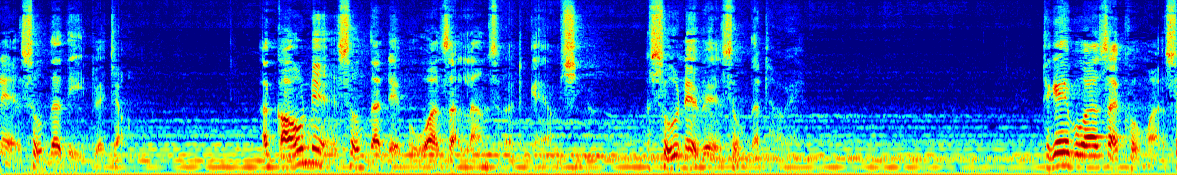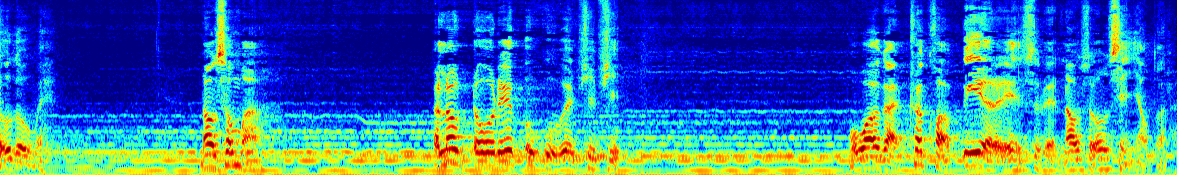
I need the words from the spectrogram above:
နဲ့အဆုံးသတ်တဲ့အတွက်ကြောင့်အကောင်းနဲ့အဆုံးသတ်တဲ့ဘဝဇာလန်းဆိုတာတကယ်မရှိဘူးအဆိုးနဲ့ပဲအဆုံးသတ်တာပဲတကယ်ဘဝဇာခုံမှာအဆိုးဆုံးပဲနောက်ဆုံးမှာဘလောက်တော်တဲ့ပုဂ္ဂိုလ်ပဲဖြစ်ဖြစ် ဘဝကထွက်ခွာပေးရတယ်ဆိုတဲ့နောက်ဆုံးဆင့်ရောက်သွားတာ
